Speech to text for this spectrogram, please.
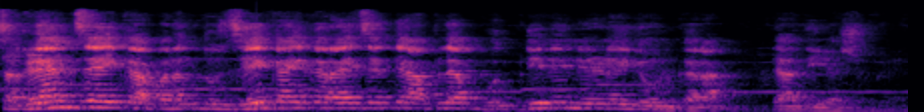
सगळ्यांचे ऐका परंतु जे काही करायचे ते आपल्या बुद्धीने निर्णय घेऊन करा. त्यात यश मिळेल.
